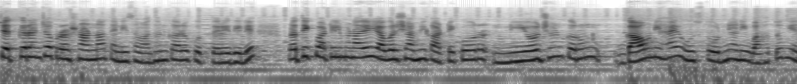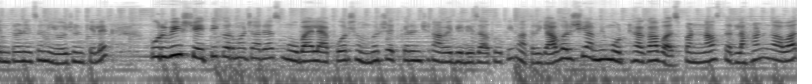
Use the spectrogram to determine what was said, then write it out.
शेतकऱ्यांच्या प्रश्नांना त्यांनी समाधानकारक उत्तरे दिले. प्रतीक पाटील म्हणाले यावर्षी आम्ही काटेकोर नियोजन करून गावनिहाय ऊस तोडणी आणि वाहतूक यंत्रणेचं नियोजन केले पूर्वी शेती कर्मचाऱ्यास मोबाईल ॲपवर शंभर शेतकऱ्यांची नावे दिली जात होती. मात्र यावर्षी आम्ही मोठ्या गावास पन्नास तर लहान गावात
